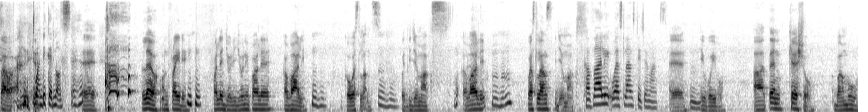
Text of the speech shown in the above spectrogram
Sawa. Tuandike notes. eh? Eh, leo on Friday pale jioni jioni pale Kavali kwa Westlands mm -hmm. with DJ Max Kavali Westlands DJ Max Kavali Westlands DJ Max. eh, hivyo hivyo uh, then kesho Bamboo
